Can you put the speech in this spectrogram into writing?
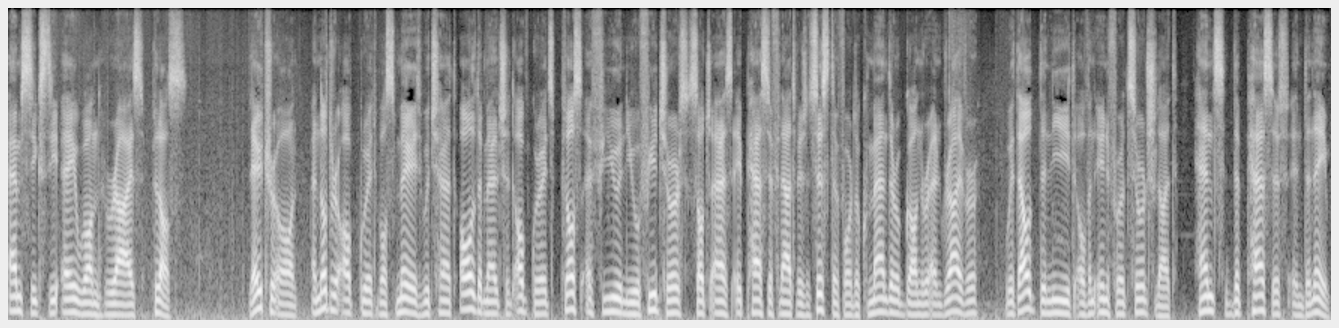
M60A1 Rise Plus. Later on, another upgrade was made which had all the mentioned upgrades plus a few new features such as a passive night vision system for the commander, gunner and driver without the need of an infrared searchlight, hence the passive in the name.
